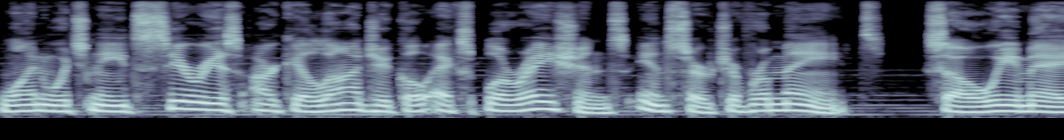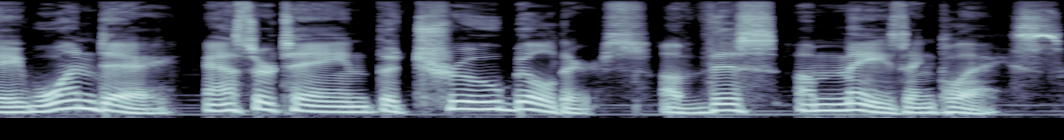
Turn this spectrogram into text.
one which needs serious archaeological explorations in search of remains, so we may one day ascertain the true builders of this amazing place.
